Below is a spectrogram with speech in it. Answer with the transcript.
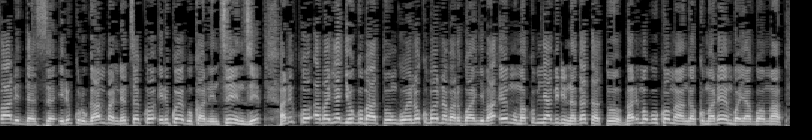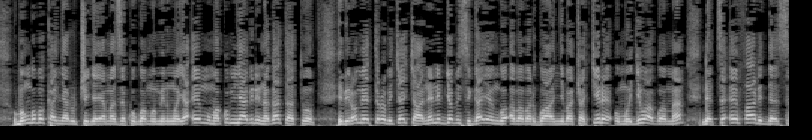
FRDC iri ku rugamba ndetse ko iri kwegukana intsinzi ariko abanyagihugu batunguwe no kubona abarwanyi ba M makumyabiri na gatatu barimo gukomanga ku marembo ya Goma. Ubu ngubu Kanyarucinya yamaze kugwa mu minwa ya M makumyabiri na gatatu. Ibirometero bike cyane ni byo bisigaye ngo aba barwanyi bacakire umujyi wa Goma ndetse FRDC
